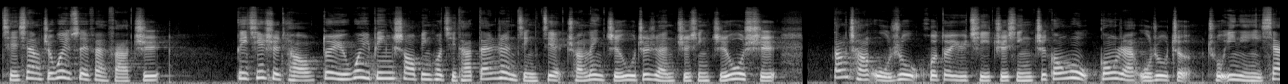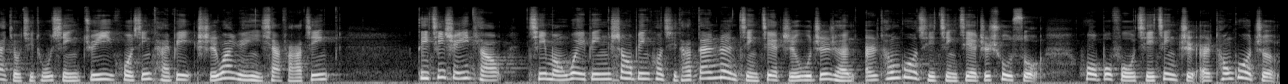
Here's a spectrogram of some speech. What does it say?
前项之未遂犯，罚之。第七十条，对于卫兵、哨兵或其他担任警戒、传令职务之人执行职务时，当场侮辱或对于其执行之公务公然侮辱者，处一年以下有期徒刑、拘役或新台币十万元以下罚金。第七十一条，欺蒙卫兵、哨兵或其他担任警戒职务之人而通过其警戒之处所，或不服其禁止而通过者，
